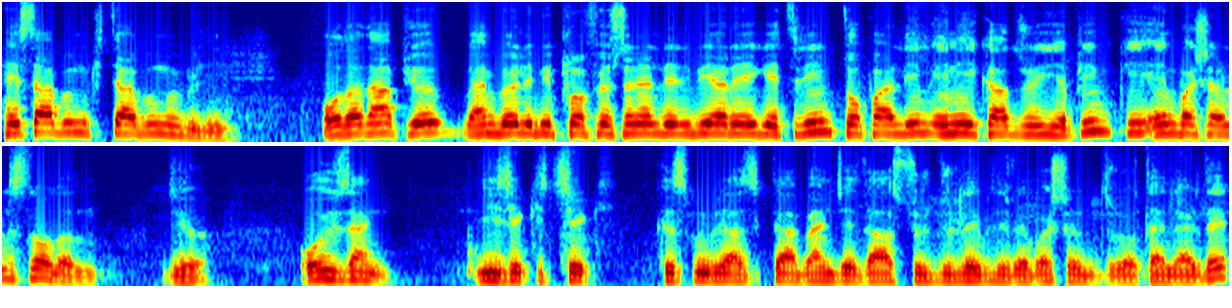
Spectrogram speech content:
hesabımı kitabımı bileyim. O da ne yapıyor? Ben böyle bir profesyonelleri bir araya getireyim, toparlayayım, en iyi kadroyu yapayım ki en başarılısını olalım diyor. O yüzden yiyecek içecek kısmı birazcık daha bence daha sürdürülebilir ve başarılıdır otellerde.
